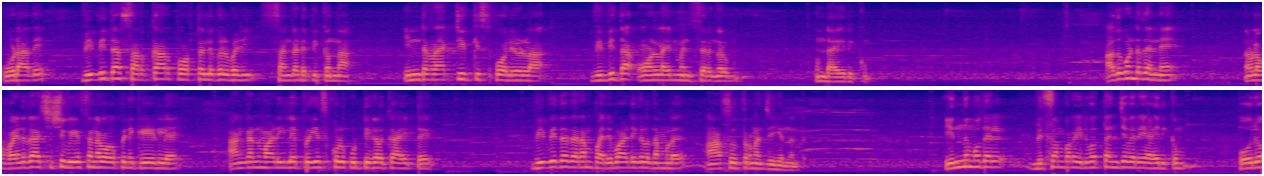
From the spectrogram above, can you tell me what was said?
കൂടാതെ വിവിധ സർക്കാർ പോർട്ടലുകൾ വഴി സംഘടിപ്പിക്കുന്ന ഇന്ററാക്റ്റീവ് കിസ് പോലെയുള്ള വിവിധ ഓൺലൈൻ മത്സരങ്ങളും ഉണ്ടായിരിക്കും. അതുകൊണ്ട് തന്നെ നമ്മളെ വനിതാ ശിശു വികസന വകുപ്പിന് കീഴിലെ അംഗൻവാടിയിലെ പ്രീ സ്കൂൾ കുട്ടികൾക്കായിട്ട് വിവിധ തരം പരിപാടികൾ നമ്മൾ ആസൂത്രണം ചെയ്യുന്നുണ്ട്. ഇന്ന് മുതൽ ഡിസംബർ ഇരുപത്തഞ്ച് വരെ ആയിരിക്കും ഓരോ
